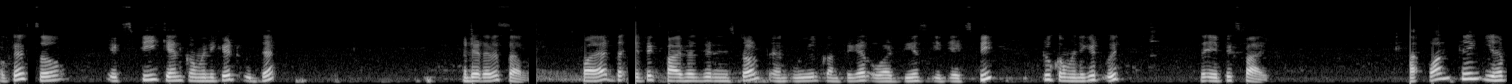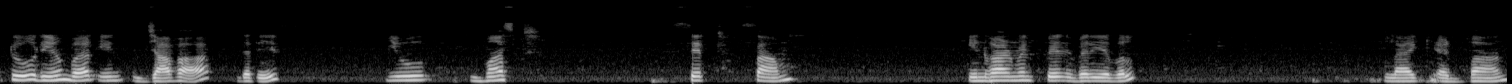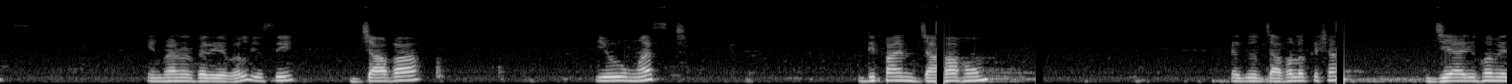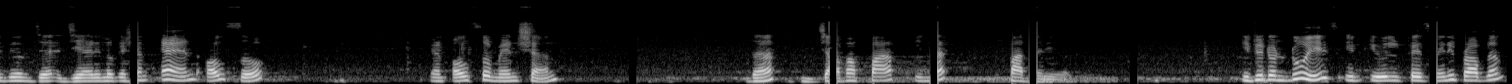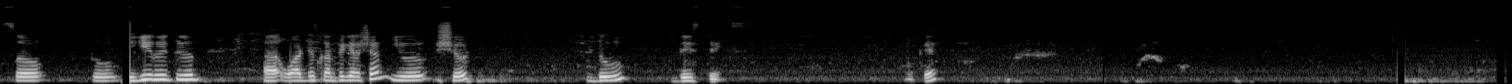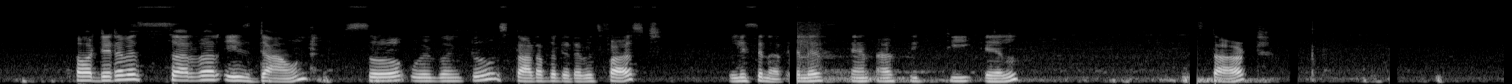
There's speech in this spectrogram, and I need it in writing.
okay so xp can communicate with the database server. Where the apex 5 has been installed and we will configure ords in xp to communicate with the apex 5 uh, one thing you have to remember in Java that is you must set some environment variable like advanced environment variable. You see Java you must define Java home as your Java location JRE home is your JRE location and also and also mention the Java path in the path variable. If you don't do it, it you will face many problems. So to begin with your uh, configuration, you should do these things. Okay. Our database server is down so we're going to start up the database first. Listener ls nrctl start.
